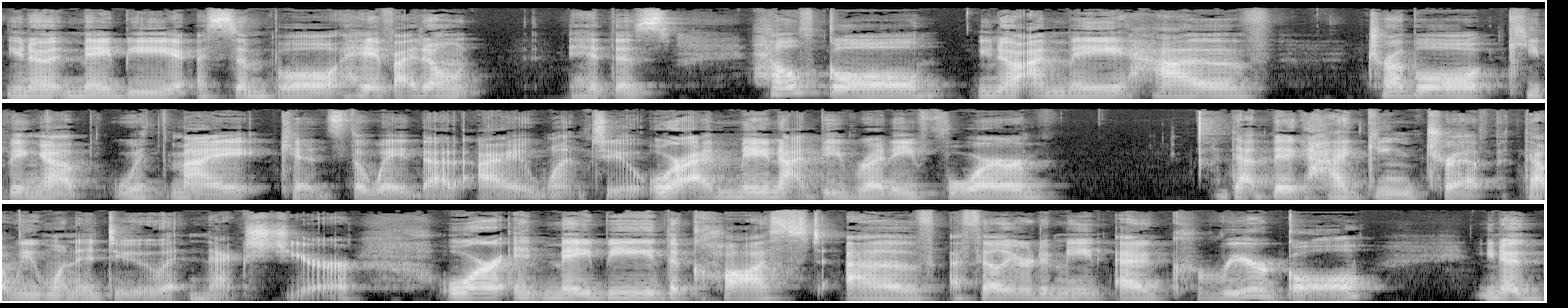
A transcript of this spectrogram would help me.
You know, it may be a simple, hey, if I don't hit this health goal, you know, I may have trouble keeping up with my kids the way that I want to, or I may not be ready for that big hiking trip that we want to do next year. Or it may be the cost of a failure to meet a career goal you know,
